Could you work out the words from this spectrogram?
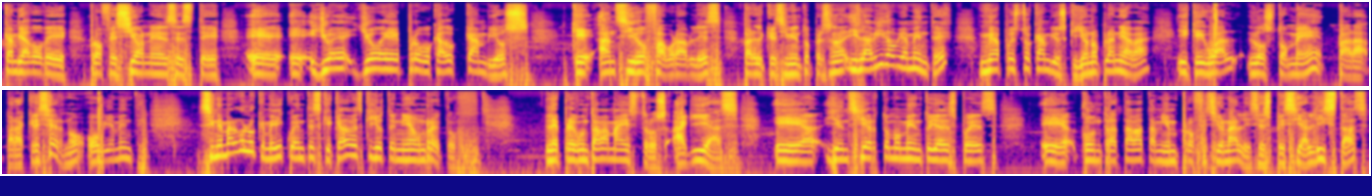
Cambiado de profesiones, este, yo, yo he provocado cambios que han sido favorables para el crecimiento personal. Y la vida obviamente me ha puesto cambios que yo no planeaba y que igual los tomé para, para crecer, ¿no? Obviamente. Sin embargo, lo que me di cuenta es que cada vez que yo tenía un reto, le preguntaba a maestros, a guías, eh, y en cierto momento ya después eh, contrataba también profesionales, especialistas,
